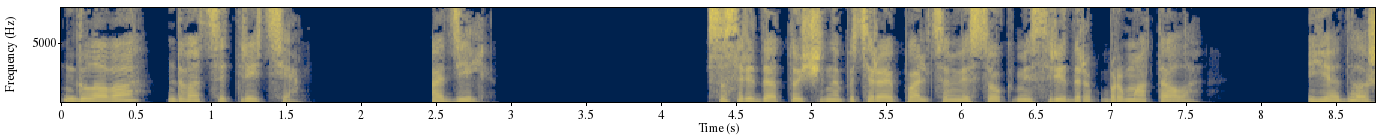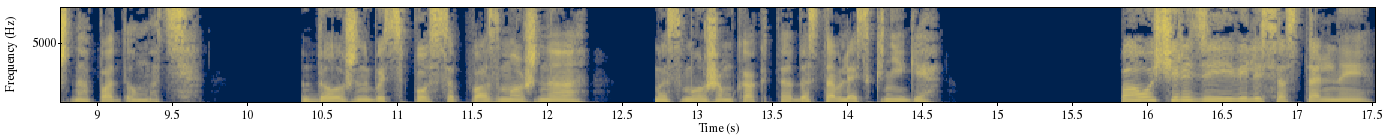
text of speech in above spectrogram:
Глава двадцать третья. Адиль. Сосредоточенно потирая пальцем висок, мисс Ридер бормотала. «Я должна подумать. Должен быть способ. Возможно, мы сможем как-то доставлять книги». По очереди явились остальные.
